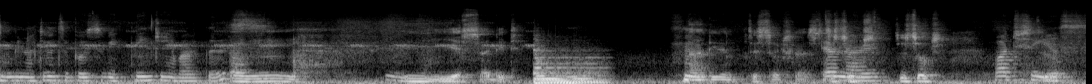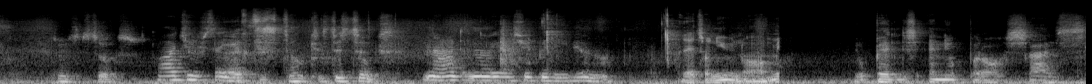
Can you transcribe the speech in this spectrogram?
you're not even supposed to be thinking about this. Um, yes, I did. no, I didn't. Just jokes, guys. Just jokes. Just jokes. Why'd you say yes? Just jokes. Why'd you say It's yes? just jokes. It's just jokes. No, I don't know if I should believe you or not. That's on you, no me. Your penis and your bra size.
